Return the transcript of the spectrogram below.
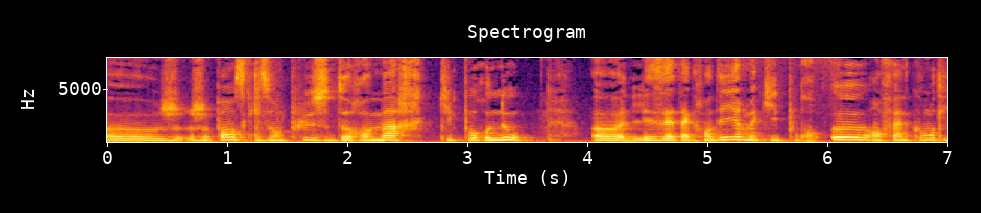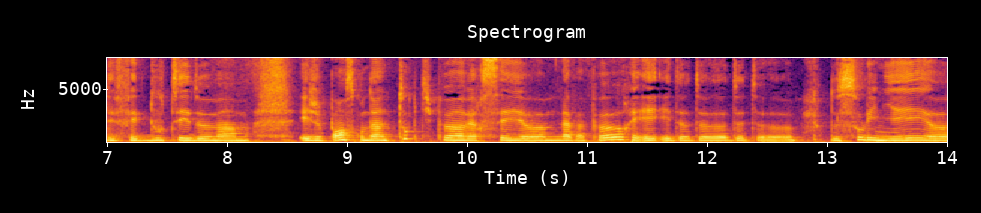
euh, je, je pense qu'ils ont plus de remarques qui pour nous euh, les aide à grandir, mais qui pour eux, en fin de compte, les fait douter d'eux-mêmes. Et je pense qu'on a un tout petit peu inversé euh, la vapeur et, de, de, de, de, souligner euh,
